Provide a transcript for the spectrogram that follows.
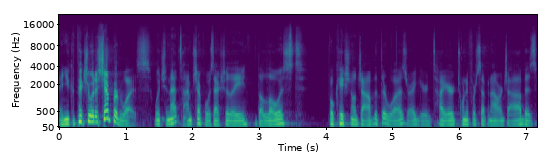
and you can picture what a shepherd was, which in that time, shepherd was actually the lowest vocational job that there was. Right? Your entire 24/7 hour job is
